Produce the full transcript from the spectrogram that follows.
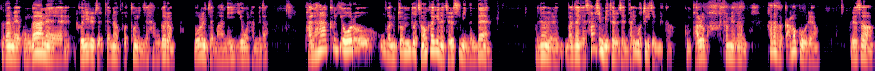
그 다음에 공간의 거리를 잴 때는 보통 이제 한 걸음 이걸 이제 많이 이용을 합니다. 발 하나 크기 오른 거는 좀 더 정확하게는 잴 수는 있는데 뭐냐면 만약에 30m를 잰다 이거 어떻게 잽니까 그럼 발로 막 하면은 하다가 까먹고 그래요 그래서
